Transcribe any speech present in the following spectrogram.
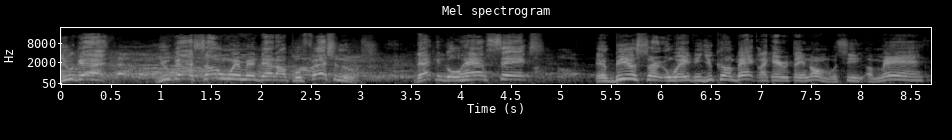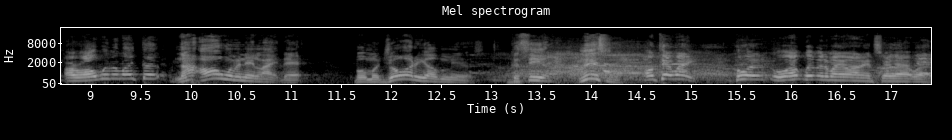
You got you got some women that are professionals that can go have sex and be a certain way, then you come back like everything normal. But see, a man Are all women like that? Not all women ain't like that, but majority of them is. Cause see, listen. Okay, wait. Who, are- what women in my audience are that way?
